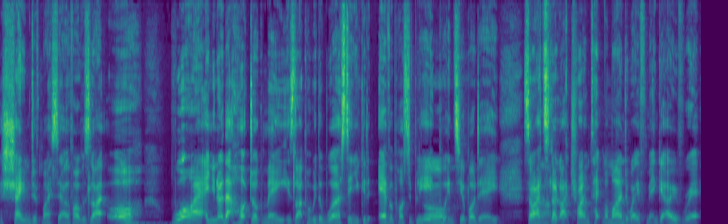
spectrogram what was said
ashamed of myself. I was like, oh, why? And you know that hot dog meat is like probably the worst thing you could ever possibly eat and put oh. into your body. So I had to like, like try and take my mind away from it and get over it.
